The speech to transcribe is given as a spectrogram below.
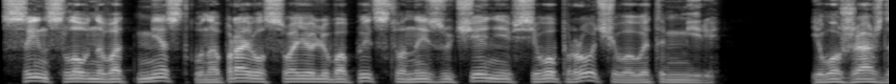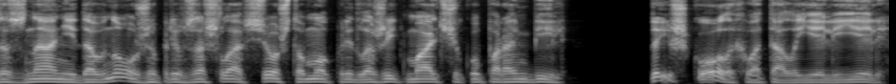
сын словно в отместку направил свое любопытство на изучение всего прочего в этом мире. Его жажда знаний давно уже превзошла все, что мог предложить мальчику Парамбиль. Да и школы хватало еле-еле.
